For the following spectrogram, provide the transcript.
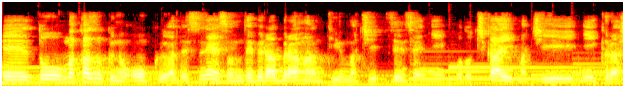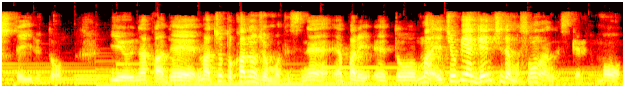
え、ー、と、まあ、家族の多くがですね、そのデブラブラハンっていう町、前線にほど近い町に暮らしているという中で、まあ、ちょっと彼女もですね、やっぱり、え、ー、と、まあ、エチオピア現地でもそうなんですけれども、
